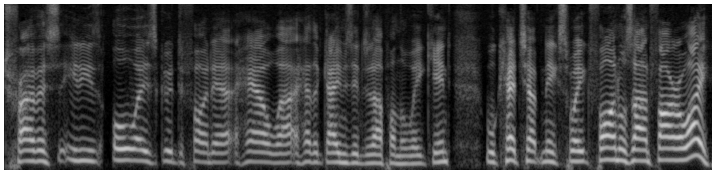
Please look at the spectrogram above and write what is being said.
Travis, it is always good to find out how uh, how the games ended up on the weekend. We'll catch up next week. Finals aren't far away.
